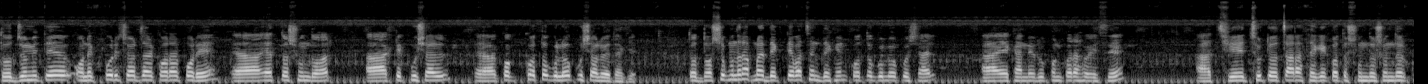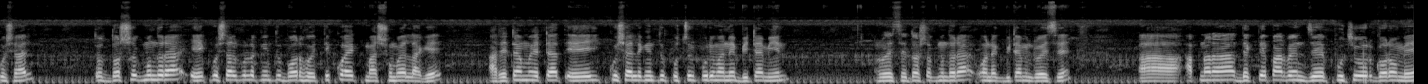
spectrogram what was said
তো জমিতে অনেক পরিচর্যা করার পরে এত সুন্দর একটি কুশাল কতগুলো কুশাল হয়ে থাকে। তো দর্শক বন্ধুরা, আপনারা দেখতে পাচ্ছেন, দেখেন কতগুলো কুশাল এখানে রোপণ করা হয়েছে। আর সে ছোটো চারা থেকে কত সুন্দর সুন্দর কুশাল। তো দর্শক বন্ধুরা, এই কুশালগুলো কিন্তু বড় হইতে কয়েক মাস সময় লাগে। আর এটা এটা, এই কুশালে কিন্তু প্রচুর পরিমাণে ভিটামিন রয়েছে। দর্শক বন্ধুরা, অনেক ভিটামিন রয়েছে। আপনারা দেখতে পারবেন যে প্রচুর গরমে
